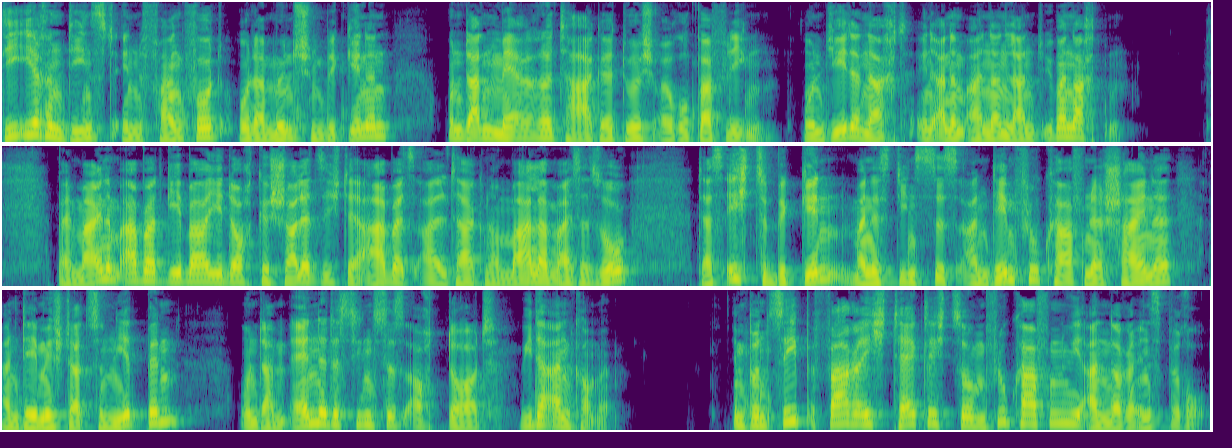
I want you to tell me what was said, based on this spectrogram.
die ihren Dienst in Frankfurt oder München beginnen und dann mehrere Tage durch Europa fliegen und jede Nacht in einem anderen Land übernachten. Bei meinem Arbeitgeber jedoch geschaltet sich der Arbeitsalltag normalerweise so, dass ich zu Beginn meines Dienstes an dem Flughafen erscheine, an dem ich stationiert bin und am Ende des Dienstes auch dort wieder ankomme. Im Prinzip fahre ich täglich zum Flughafen wie andere ins Büro.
